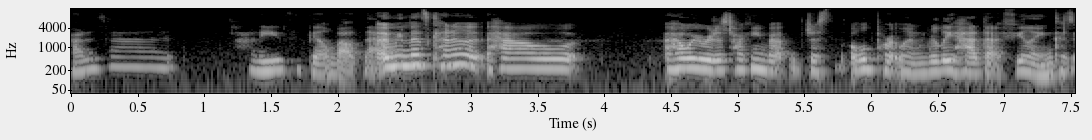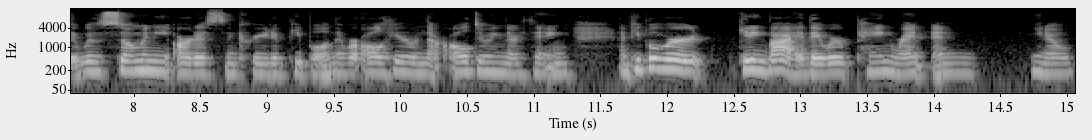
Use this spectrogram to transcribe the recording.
how does that? How do you feel about that? I mean, that's kind of how how we were just talking about. Just old Portland really had that feeling because it was so many artists and creative people, and they were all here and they're all doing their thing, and people were getting by. They were paying rent and you know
